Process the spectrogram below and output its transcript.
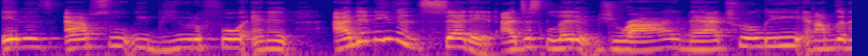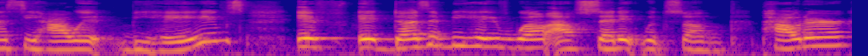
It is absolutely beautiful and it I didn't even set it. I just let it dry naturally and I'm going to see how it behaves. If it doesn't behave well, I'll set it with some powder,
